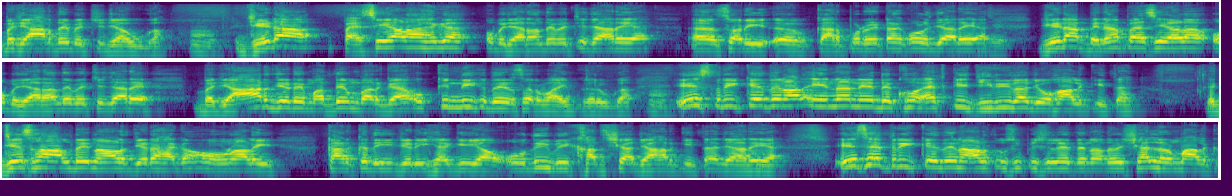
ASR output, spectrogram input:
ਬਾਜ਼ਾਰ ਦੇ ਵਿੱਚ ਜਾਊਗਾ? ਜਿਹੜਾ ਪੈਸੇ ਵਾਲਾ ਹੈਗਾ ਉਹ ਬਾਜ਼ਾਰਾਂ ਦੇ ਵਿੱਚ ਜਾ ਰਿਹਾ। ਸੌਰੀ ਕਾਰਪੋਰੇਟਾਂ ਕੋਲ ਜਾ ਰਹੇ। ਆ ਜਿਹੜਾ ਬਿਨਾ ਪੈਸੇ ਵਾਲਾ ਉਹ ਬਾਜ਼ਾਰਾਂ ਦੇ ਵਿੱਚ ਜਾ ਰਿਹਾ। ਬਾਜ਼ਾਰ ਜਿਹੜੇ ਮੱਧਮ ਵਰਗ ਆ ਉਹ ਕਿੰਨੀ ਕੁ ਦੇਰ ਸਰਵਾਈਵ ਕਰੂਗਾ? ਇਸ ਤਰੀਕੇ ਦੇ ਨਾਲ ਇਹਨਾਂ ਨੇ ਦੇਖੋ ਐਤਕੀ ਜੀਰੀ ਦਾ ਜੋ ਹਾਲ ਕੀਤਾ ਹੈ, ਜਿਸ ਹਾਲ ਦੇ ਨਾਲ ਜਿਹੜਾ ਹੈਗਾ ਆਉਣ ਵਾਲੀ ਕਣਕ ਦੀ ਜਿਹੜੀ ਹੈਗੀ ਆ, ਉਹਦੀ ਵੀ ਖਦਸ਼ਾ ਜ਼ਾਹਰ ਕੀਤਾ ਜਾ ਰਿਹਾ। ਇਸੇ ਤਰੀਕੇ ਦੇ ਨਾਲ ਤੁਸੀਂ ਪਿਛਲੇ ਦਿਨਾਂ ਦੇ ਵਿੱਚ ਸ਼ੈਲਰ ਮਾਲਕ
